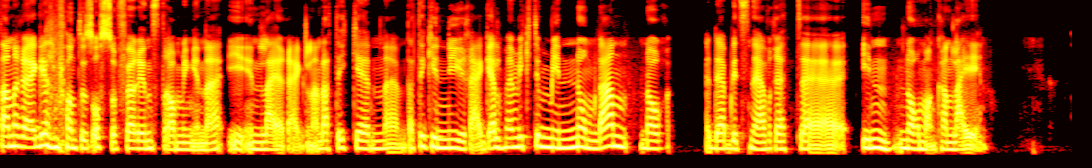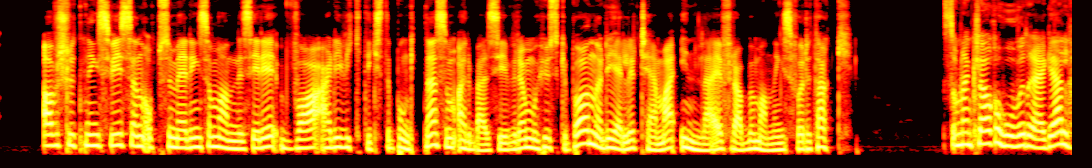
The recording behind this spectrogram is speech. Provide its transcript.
denne regelen fantes også før innstrammingene i innleiereglene. Dette er ikke en, dette er ikke en ny regel, men viktig å minne om den når det er blitt snevret eh, inn når man kan leie inn. Avslutningsvis en oppsummering som vanlig, Siri. Hva er de viktigste punktene som arbeidsgivere må huske på når det gjelder temaet innleie fra bemanningsforetak? Som den klare hovedregel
